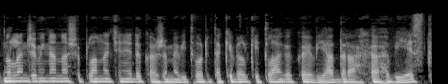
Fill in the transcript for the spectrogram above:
No lenže my na našej planete nedokážeme vytvoriť taký veľký tlak, ako je v jadrách hviezd,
